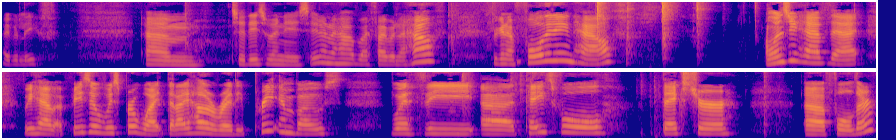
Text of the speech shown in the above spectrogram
I believe. Um, so this one is eight and a half by five and a half. We're gonna fold it in half. Once you have that, we have a piece of Whisper White that I have already pre-embossed with the uh, Tasteful Texture uh, folder,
